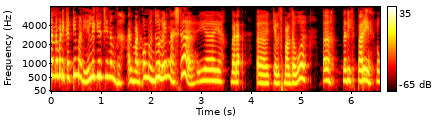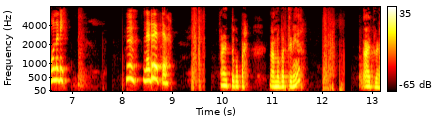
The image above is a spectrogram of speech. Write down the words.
ಕನ್ನ ಮಾಡಿ ಕಟ್ಟಿ ಮಾಡಿ? ಎಲ್ಲಿ ಗಿರ್ಜಿ ನಮ್ದು? ಅಲ್ಲಿ ಮಾಡ್ಕೊಂಡು ಬಂದು ಲೈಕ್ ನಾಷ್ಟ? ಅಯ್ಯ ಬೇಡ. ಕೆಲಸ ಮಾಡ್ದವು. ನಡಿ ಪಾರಿ ಹೋಗು ನಡಿ. ಹ್ಞೂ ನಡ್ರಿ ಅತ್ತಾರ ಆಯ್ತು ತಗೋಪ್ಪ ನಾನು ಬರ್ತೀನಿ. ಆಯ್ತು ರೀ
